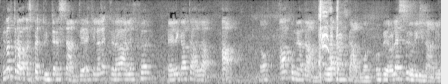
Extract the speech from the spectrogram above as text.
Un altro aspetto interessante è che la lettera Aleph è legata alla A no? A come Adam o Adam Kadmon, ovvero l'essere originario,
